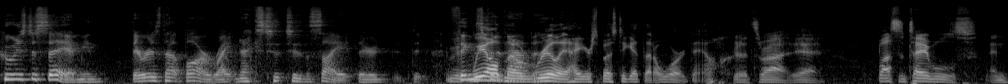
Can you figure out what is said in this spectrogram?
who's to say? I mean, there is that bar right next to, to the site. There, th- I mean, things we all know happened. really how you're supposed to get that award now. That's right. Yeah, busting tables and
